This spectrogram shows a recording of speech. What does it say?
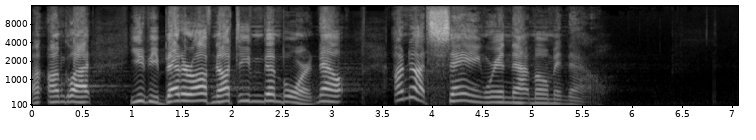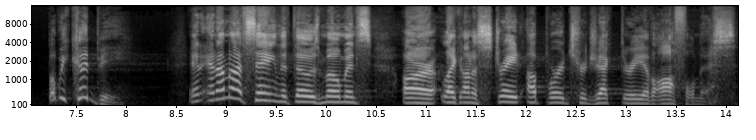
I'm glad you'd be better off not to even been born. Now, I'm not saying we're in that moment now, but we could be. And, and I'm not saying that those moments are like on a straight upward trajectory of awfulness.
